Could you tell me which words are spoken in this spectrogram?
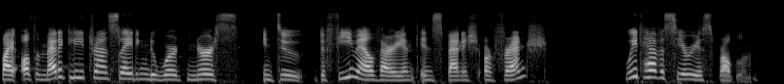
by automatically translating the word nurse into the female variant in Spanish or French, we'd have a serious problem,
